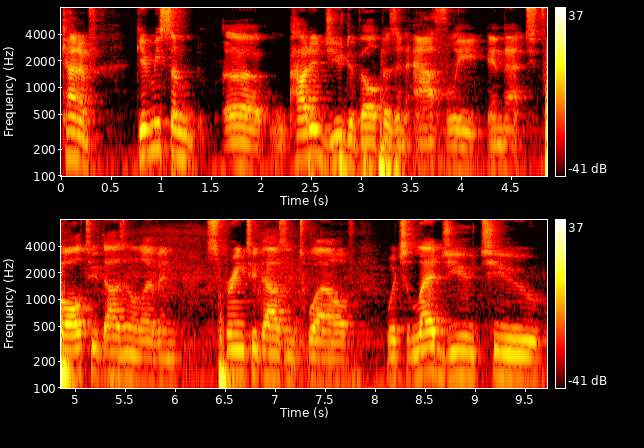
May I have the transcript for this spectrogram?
kind of give me some. Uh, how did you develop as an athlete in that fall 2011, spring 2012, which led you to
